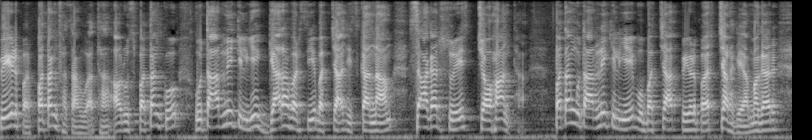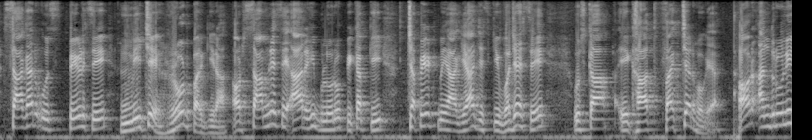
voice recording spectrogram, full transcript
पेड़ पर पतंग फंसा हुआ था और उस पतंग को उतारने के लिए 11 वर्षीय बच्चा, जिसका नाम सागर सुरेश चौहान था, पतंग उतारने के लिए वो बच्चा पेड़ पर चढ़ गया। मगर सागर उस पेड़ से नीचे रोड पर गिरा और सामने से आ रही ब्लोरो पिकअप की चपेट में आ गया, जिसकी वजह से उसका एक हाथ फ्रैक्चर हो गया। और अंदरूनी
